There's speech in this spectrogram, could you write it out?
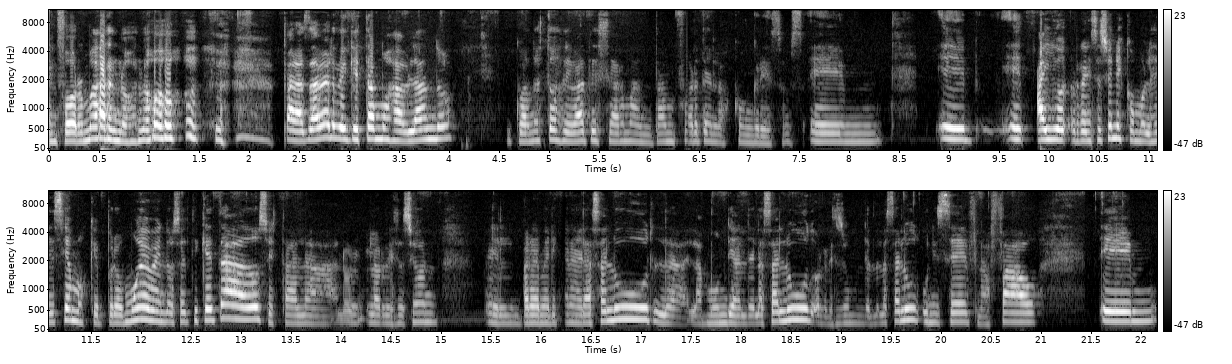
informarnos, ¿no? Para saber de qué estamos hablando cuando estos debates se arman tan fuerte en los congresos. Em, eh, eh, hay organizaciones, como les decíamos, que promueven los etiquetados, está la, Organización Panamericana de la Salud, la, Mundial de la Salud, Organización Mundial de la Salud, UNICEF, la FAO. Em,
